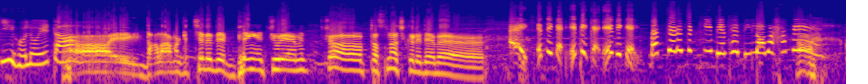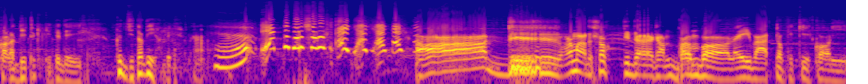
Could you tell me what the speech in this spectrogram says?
কি হলো এটা? দাঁড়া আমাকে ছেড়ে দে ভেঙে চুড়ে আমি সব তসনস করে দেবে। এই এদিকে এদিকে এদিকে। বাচ্চারা তো কি বেঁধে দিল আমার হাতে? গলার দিকটা কেটে দেই। ওকে জিতাতেই হবে। হ্যাঁ? এত বড় সাহস। আমার শক্তি দেখ আমি বম্বল এইবার তোকে কি করি?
